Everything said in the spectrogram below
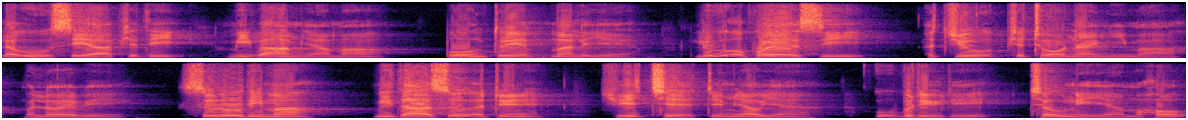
လက်ဦးဆရာဖြစ်သည့်မိဘများမှပုံသွင်းမှန်လျက်လူအဖွဲ့အစည်းအကျိုးဖြစ်တော်နိုင်မည်မှာမလွဲပေဆိုလိုသည်မှာမိသားစုအတွင်ရွေးချယ်တင်မြှောက်ရန်ဥပဒေတွေချုပ်နေရန်မဟုတ်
